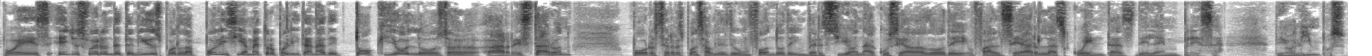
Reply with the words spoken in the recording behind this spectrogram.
pues ellos fueron detenidos por la Policía Metropolitana de Tokio, los uh, arrestaron por ser responsables de un fondo de inversión acusado de falsear las cuentas de la empresa de Olympus.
